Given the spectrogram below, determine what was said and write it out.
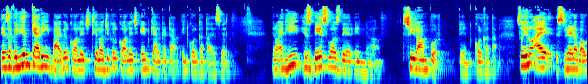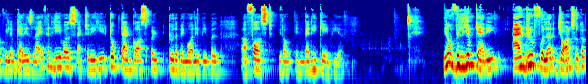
There's a William Carey Bible College, Theological College in Calcutta, in Kolkata as well. You know, and he his base was there in uh, Sri Rampur in Kolkata. So, you know, I read about William Carey's life, and he was actually, he took that gospel to the Bengali people uh, first, you know, in when he came here. You know, William Carey, Andrew Fuller, John Slocum,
